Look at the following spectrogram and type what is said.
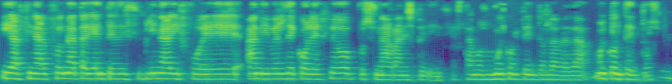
y al final fue una tarea interdisciplinar y fue a nivel de colegio pues una gran experiencia. Estamos muy contentos, la verdad, muy contentos.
